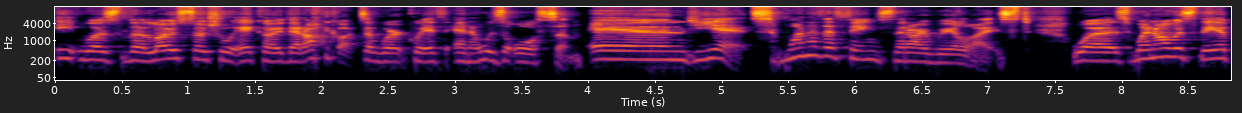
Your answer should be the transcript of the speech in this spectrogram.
It was the low social echo that I got to work with, and it was awesome. And yet, one of the things that I realized was when I was there,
